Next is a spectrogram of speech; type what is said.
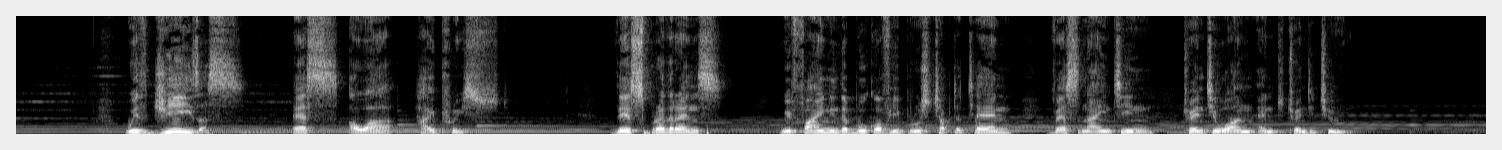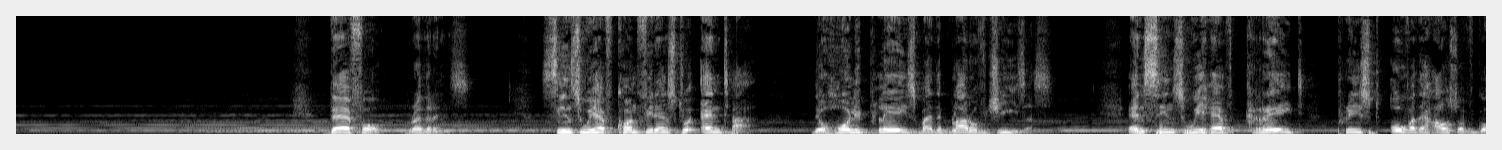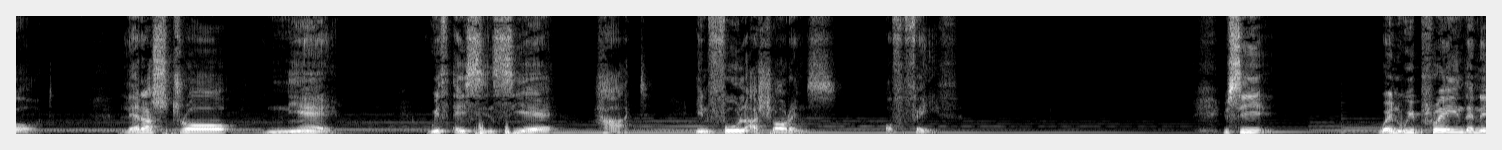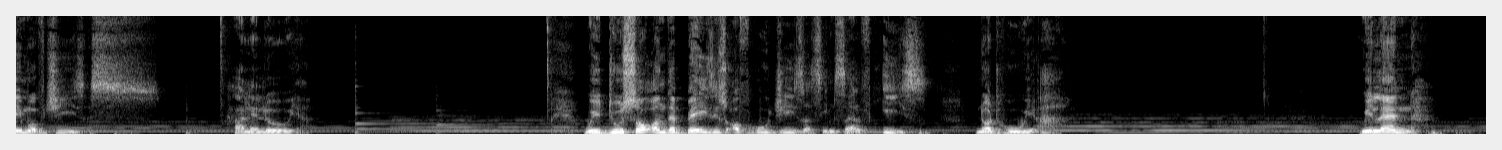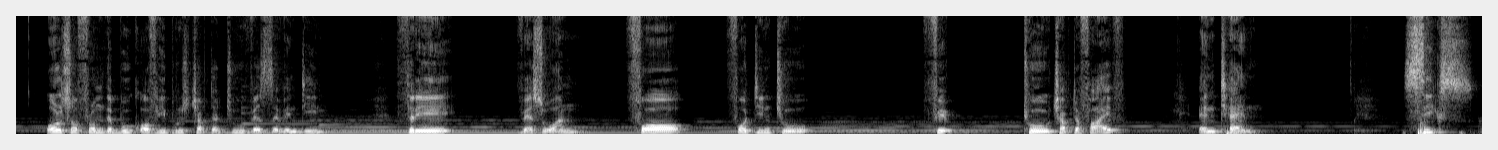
with Jesus as our high priest. This, brethren, we find in the book of Hebrews, chapter 10, verse 19, 21, and 22. Therefore, brethren, since we have confidence to enter the holy place by the blood of Jesus, and since we have great priest over the house of God, let us draw near with a sincere heart in full assurance of faith. You see, when we pray in the name of Jesus, hallelujah, we do so on the basis of who Jesus himself is, not who we are. We learn also from the book of Hebrews, chapter 2, verse 17, 3, verse 1, 4, 14 to, to chapter 5, and 10, 6,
